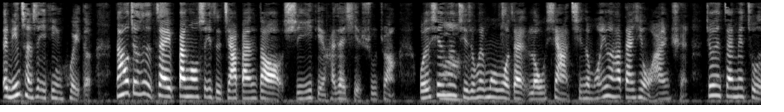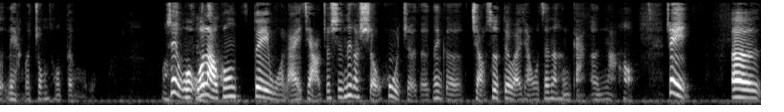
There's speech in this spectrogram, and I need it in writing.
哎，凌晨是一定会的。然后就是在办公室一直加班到十一点，还在写诉状。我的先生其实会默默在楼下骑着摩托，因为他担心我安全，就会在那边坐两个钟头等我。所以我我老公对我来讲，就是那个守护者的那个角色，对我来讲，我真的很感恩呐哈。所以。呃，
